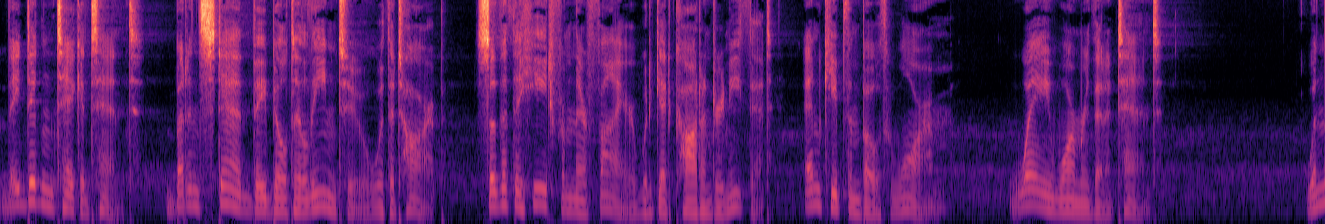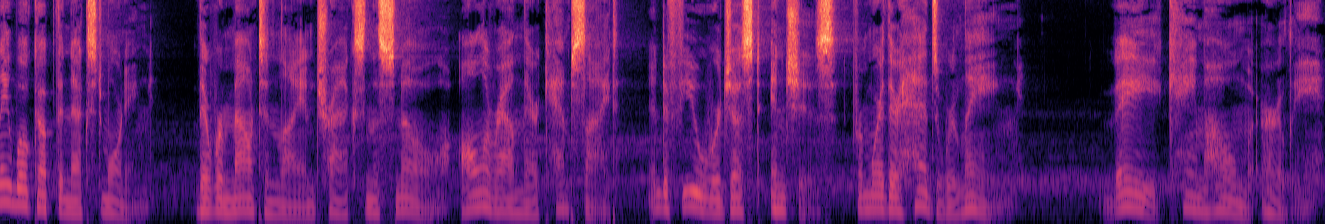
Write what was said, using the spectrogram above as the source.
They didn't take a tent, but instead they built a lean to with a tarp so that the heat from their fire would get caught underneath it and keep them both warm. Way warmer than a tent. When they woke up the next morning, there were mountain lion tracks in the snow all around their campsite, and a few were just inches from where their heads were laying. They came home early.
